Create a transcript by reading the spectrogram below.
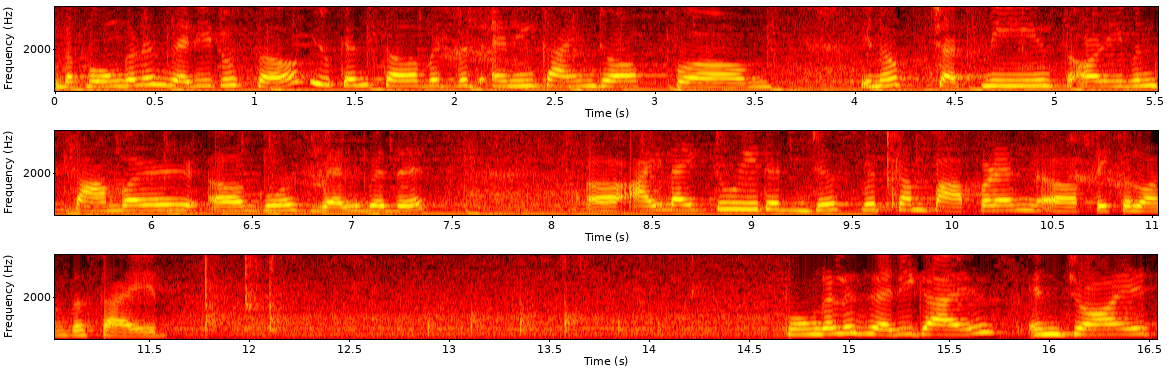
The pongal is ready to serve. You can serve it with any kind of um, you know chutneys or even sambar uh, goes well with it. Uh, I like to eat it just with some papad and uh, pickle on the side. Pongal is ready guys. Enjoy it.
